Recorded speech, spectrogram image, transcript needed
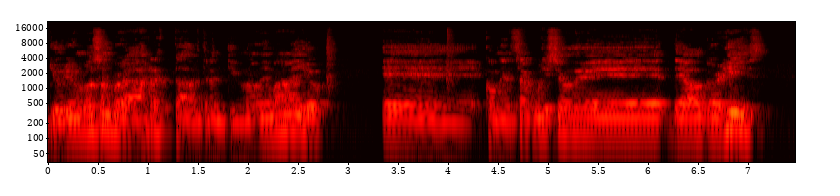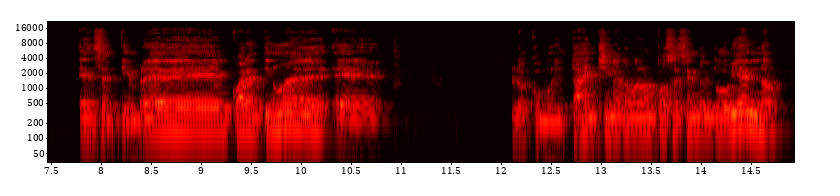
Julian Rosenberg es arrestado. El 31 de mayo eh, comienza el juicio de, de Alger Hiss. En septiembre del 49, eh, los comunistas en China tomaron posesión del gobierno.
